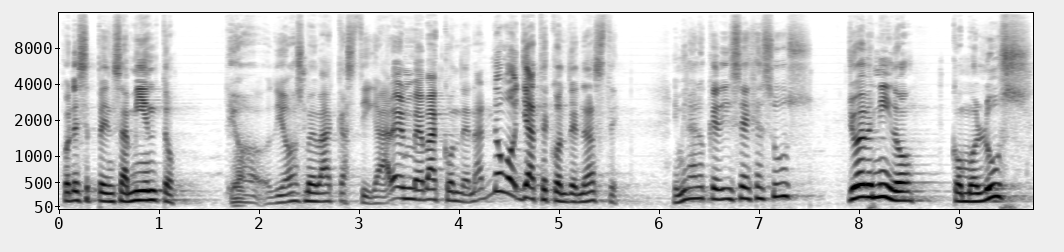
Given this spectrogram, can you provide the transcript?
con ese pensamiento, Dios, Dios me va a castigar, Él me va a condenar. No, ya te condenaste. Y mira lo que dice Jesús, yo he venido como luz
